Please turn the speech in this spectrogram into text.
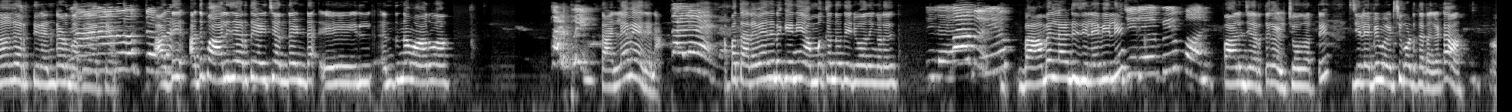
ആ കറക്റ്റ്. രണ്ടാളും പറഞ്ഞ കറക്റ്റ്. അത് അത് പാൽ ചേർത്ത് കഴിച്ച എന്താ ഉണ്ട എന്തെന്നാ മാറുക തലവേദന. അപ്പൊ തലവേദനക്ക് ഇനി അമ്മയ്ക്ക് എന്താ തരുവാ നിങ്ങൾ? ബാമല്ലാണ്ട് ജിലേബിയിൽ? പാലും. ചേർത്ത് കഴിച്ചോ എന്ന് പറഞ്ഞിട്ട് ജിലേബി മേടിച്ച് കൊണ്ടുതരണം കേട്ടാ? ആ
